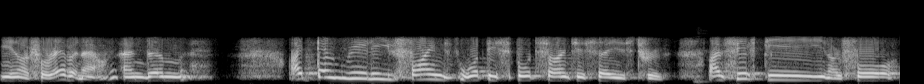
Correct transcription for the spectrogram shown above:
you know, forever now. And um, I don't really find what these sports scientists say is true. I'm 50, you know, four.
